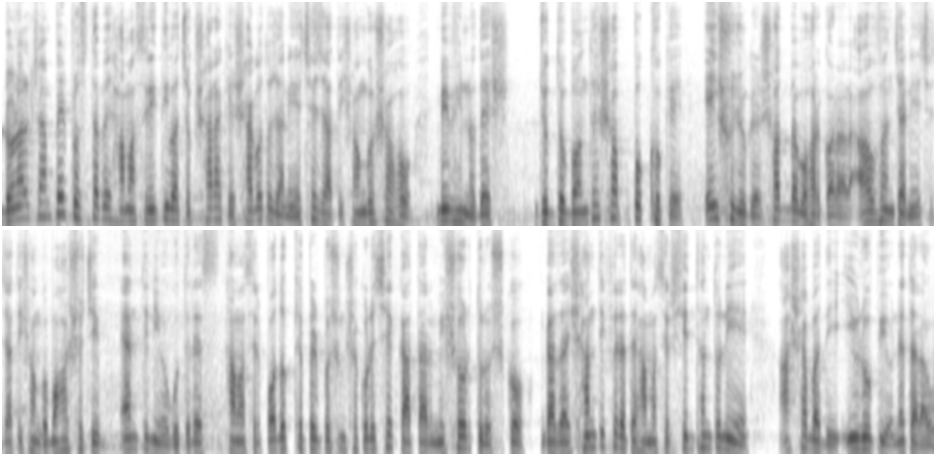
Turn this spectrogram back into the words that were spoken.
ডোনাল্ড ট্রাম্পের প্রস্তাবে হামাসের ইতিবাচক সারাকে স্বাগত জানিয়েছে জাতিসংঘ সহ বিভিন্ন দেশ। যুদ্ধবন্ধে সব পক্ষকে এই সুযোগের সদ্ব্যবহার করার আহ্বান জানিয়েছে জাতিসংঘ মহাসচিব অ্যান্টনিও গুতেরেস। হামাসের পদক্ষেপের প্রশংসা করেছে কাতার মিশর তুরস্ক। গাজায় শান্তি ফেরাতে হামাসের সিদ্ধান্ত নিয়ে আশাবাদী ইউরোপীয় নেতারাও।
